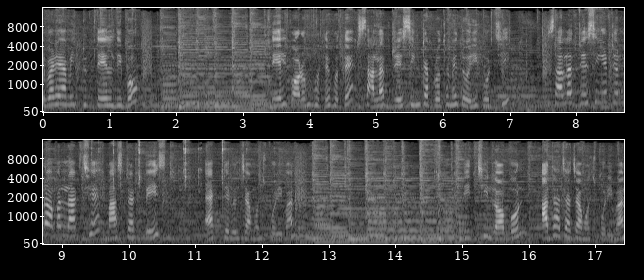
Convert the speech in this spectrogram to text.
এবারে আমি একটু তেল দিব। তেল গরম হতে হতে সালাদ ড্রেসিংটা প্রথমে তৈরি করছি। সালাদ ড্রেসিংয়ের জন্য আমার লাগছে মাস্টার্ড পেস্ট, এক টেবিল চামচ পরিমাণ। দিচ্ছি লবণ, আধা চা চামচ পরিমাণ।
